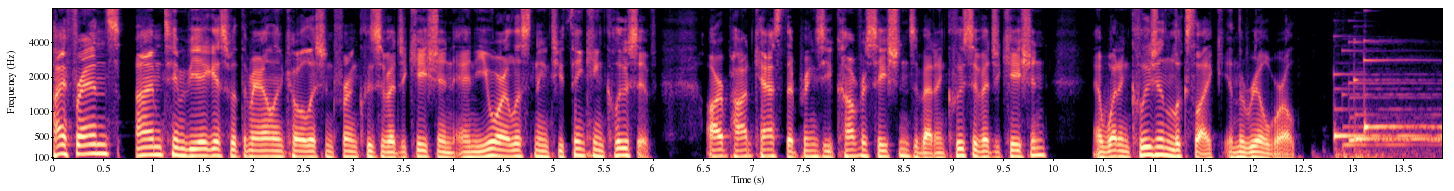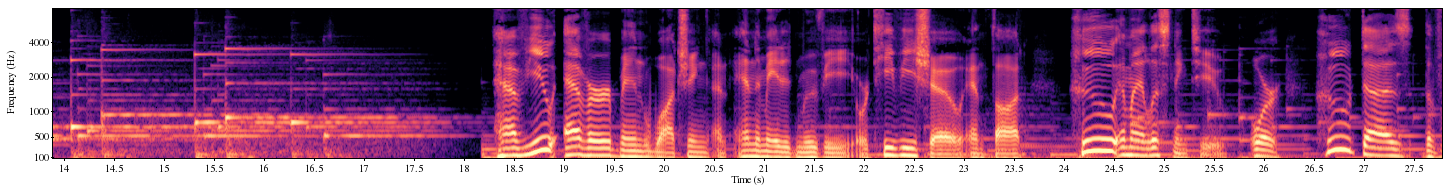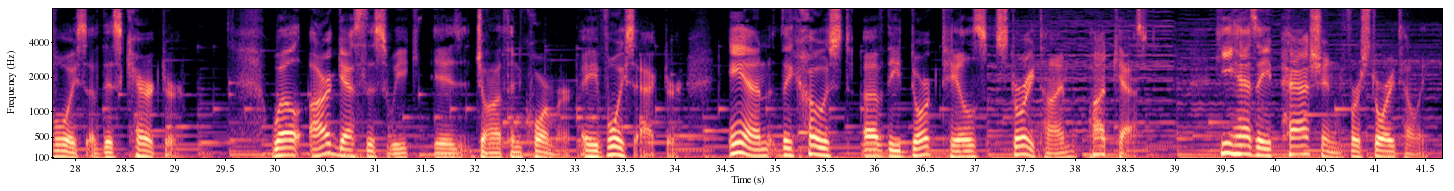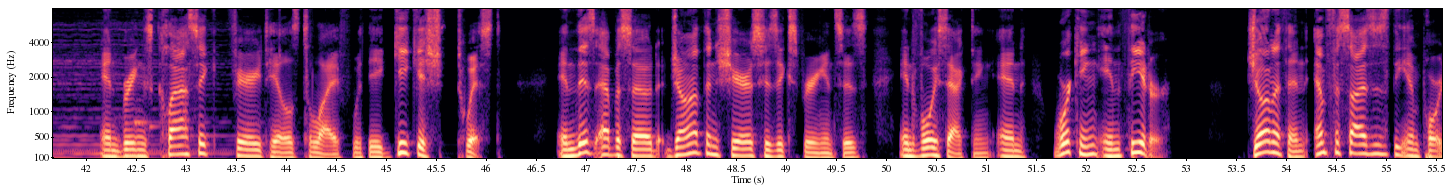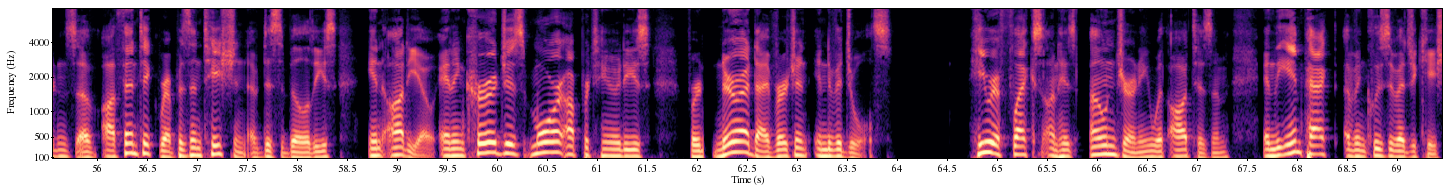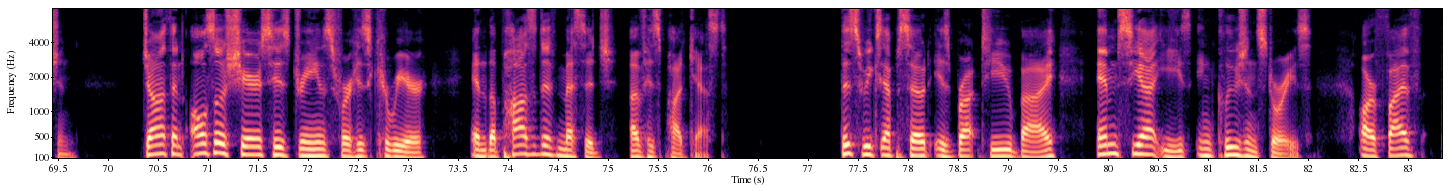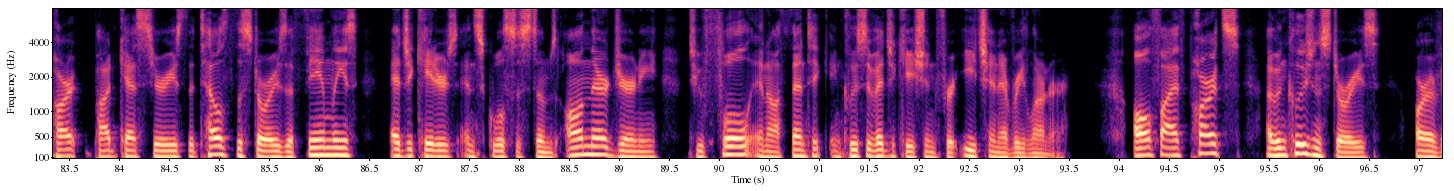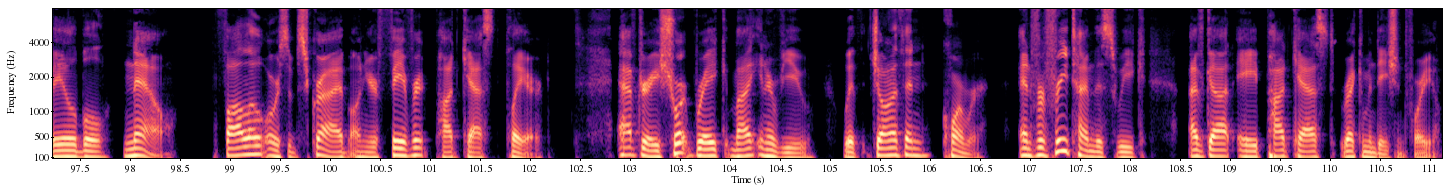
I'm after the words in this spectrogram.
Hi, friends. I'm Tim Villegas with the Maryland Coalition for Inclusive Education, and you are listening to Think Inclusive, our podcast that brings you conversations about inclusive education and what inclusion looks like in the real world. Have you ever been watching an animated movie or TV show and thought, who am I listening to? Or who does the voice of this character? Well, our guest this week is Jonathan Cormur, a voice actor and the host of the Dork Tales Storytime podcast. He has a passion for storytelling and brings classic fairy tales to life with a geekish twist. In this episode, Jonathan shares his experiences in voice acting and working in theater. Jonathan emphasizes the importance of authentic representation of disabilities in audio and encourages more opportunities for neurodivergent individuals. He reflects on his own journey with autism and the impact of inclusive education. Jonathan also shares his dreams for his career and the positive message of his podcast. This week's episode is brought to you by MCIE's Inclusion Stories, our five part podcast series that tells the stories of families, educators, and school systems on their journey to full and authentic inclusive education for each and every learner. All five parts of Inclusion Stories are available now. Follow or subscribe on your favorite podcast player. After a short break, my interview with Jonathan Cormur. And for free time this week, I've got a podcast recommendation for you.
